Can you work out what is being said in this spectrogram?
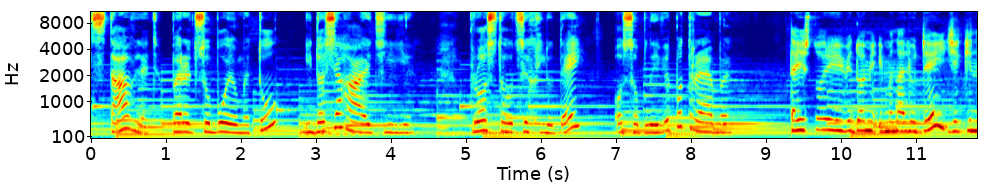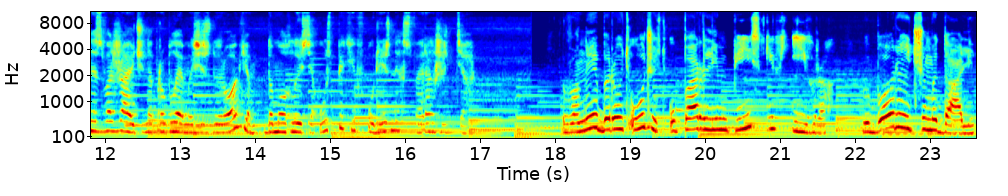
Ставлять перед собою мету і досягають її. Просто у цих людей особливі потреби. Та історії відомі імена людей, які, незважаючи на проблеми зі здоров'ям, домоглися успіхів у різних сферах життя. Вони беруть участь у Паралімпійських іграх, виборюючи медалі.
